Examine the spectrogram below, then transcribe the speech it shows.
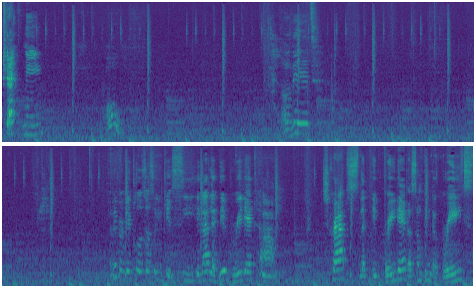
Check me. Oh, I love it. Let me bring it closer so you can see. It got like they braided um, scraps, like they braided or something, that braids.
